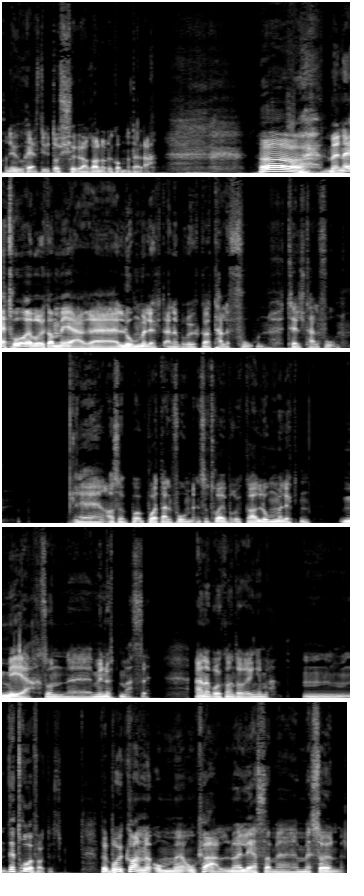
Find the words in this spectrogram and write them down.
Han er jo helt ute og kjøre når det kommer til det. Men jeg tror jeg bruker mer eh, lommelykt enn jeg bruker telefon til telefon. Eh, altså på, på, telefonen min så tror jeg jeg bruker lommelykten mer sånn eh, minuttmessig enn jeg bruker den til å ringe med. Mm, det tror jeg faktisk. For jeg bruker den om, om kvelden når jeg leser med, med sønnen min.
